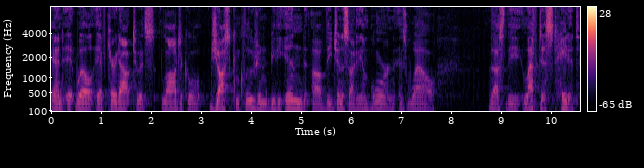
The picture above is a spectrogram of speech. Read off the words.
And it will, if carried out to its logical, just conclusion, be the end of the genocide of the unborn as well. Thus, the leftists hate it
